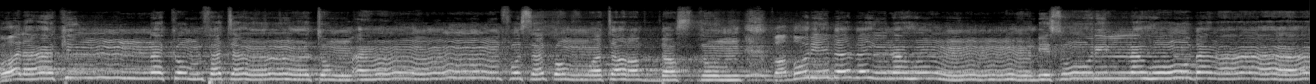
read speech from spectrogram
ولكنكم فتنتم أنفسكم. وتربصتم فضرب بينهم بسور له باب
